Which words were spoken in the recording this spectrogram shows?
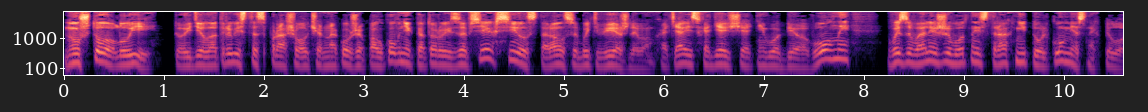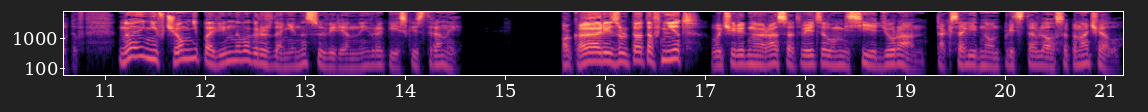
«Ну что, Луи?» — то и дело отрывисто спрашивал чернокожий полковник, который изо всех сил старался быть вежливым, хотя исходящие от него биоволны вызывали животный страх не только у местных пилотов, но и ни в чем не повинного гражданина суверенной европейской страны. «Пока результатов нет», — в очередной раз ответил месье Дюран, так солидно он представлялся поначалу.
